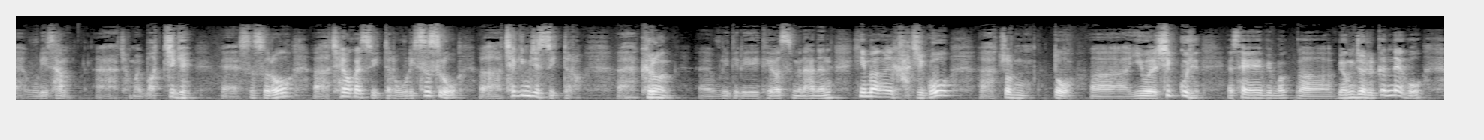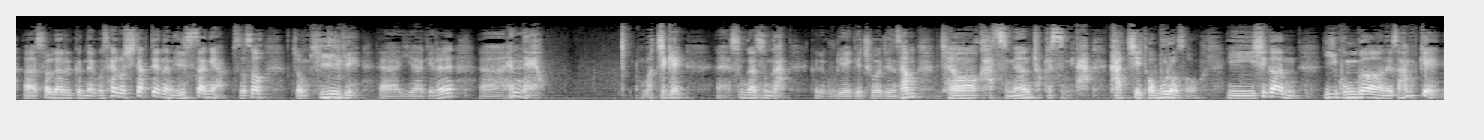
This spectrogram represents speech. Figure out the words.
에, 우리 삶 아, 정말 멋지게 에, 스스로 아, 채워갈 수 있도록 우리 스스로 아, 책임질 수 있도록 아, 그런 에, 우리들이 되었으면 하는 희망을 가지고 아, 좀또 2월 19일 새해 명- 어, 명절을 끝내고 아, 설날을 끝내고 새로 시작되는 일상에 앞서서 좀 길게 아, 이야기를 아, 했네요. 멋지게 예, 순간순간 그리고 우리에게 주어진 삶 채워갔으면 좋겠습니다. 같이 더불어서 이 시간 이 공간에서 함께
